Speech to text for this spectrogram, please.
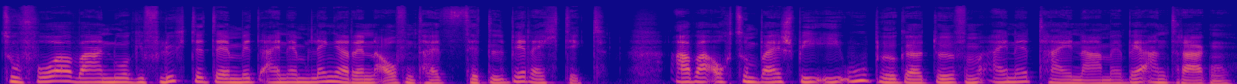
Zuvor waren nur Geflüchtete mit einem längeren Aufenthaltstitel berechtigt. Aber auch zum Beispiel EU-Bürger dürfen eine Teilnahme beantragen.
